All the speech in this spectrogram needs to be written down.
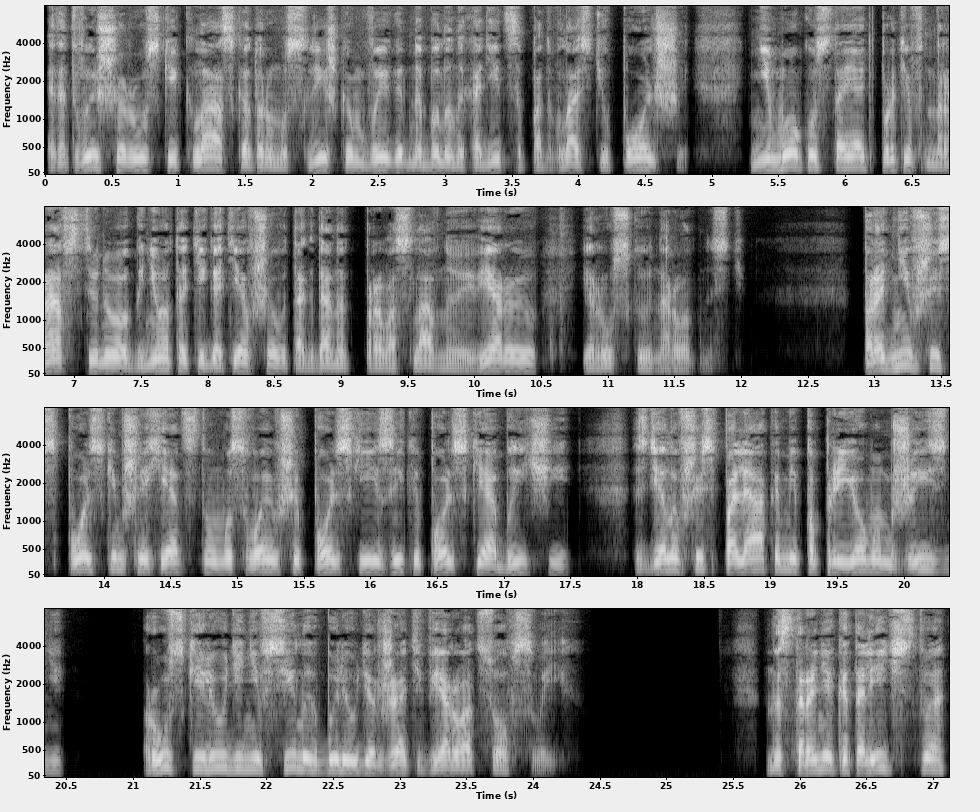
этот высший русский класс, которому слишком выгодно было находиться под властью Польши, не мог устоять против нравственного гнета, тяготевшего тогда над православную верою и русскую народностью. Породнившись с польским шляхетством, усвоивши польский язык и польские обычаи, сделавшись поляками по приемам жизни, русские люди не в силах были удержать веру отцов своих. На стороне католичества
